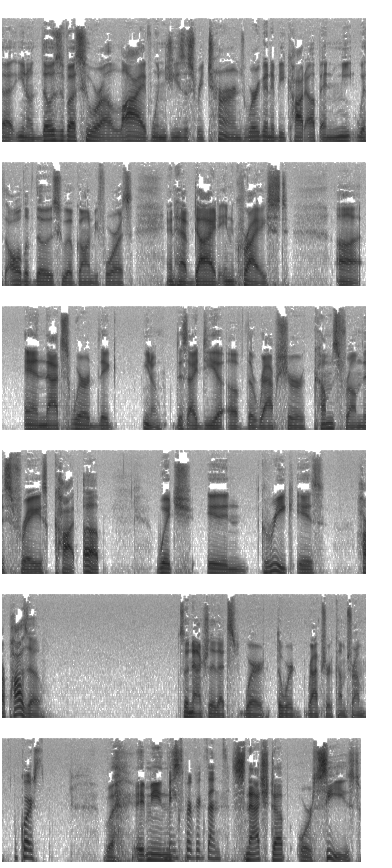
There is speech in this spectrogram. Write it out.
uh, you know, those of us who are alive when Jesus returns, we're going to be caught up and meet with all of those who have gone before us and have died in Christ. Uh, and that's where they, you know, this idea of the rapture comes from. This phrase "caught up," which in Greek is harpazo. So naturally, that's where the word rapture comes from. Of course, But it means makes perfect sense. snatched up or seized.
